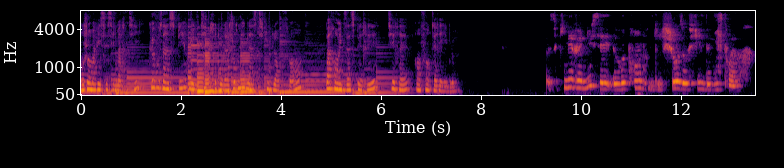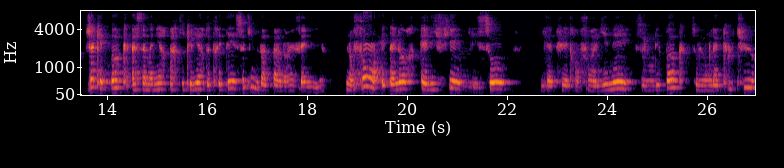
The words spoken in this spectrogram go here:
Bonjour Marie-Cécile Marty. Que vous inspire le titre de la journée de l'Institut de l'enfant Parents exaspérés, enfants terribles Ce qui m'est venu, c'est de reprendre les choses au fil de l'histoire. Chaque époque a sa manière particulière de traiter ce qui ne va pas dans la famille. L'enfant est alors qualifié, il est sot, il a pu être enfant aliéné selon l'époque, selon la culture,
